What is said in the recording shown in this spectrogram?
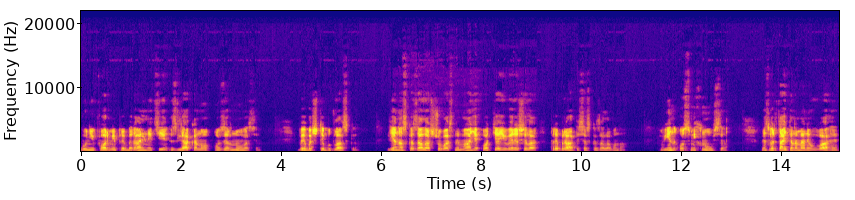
в уніформі прибиральниці, злякано озирнулася. Вибачте, будь ласка, Лєна сказала, що вас немає, от я і вирішила прибратися, сказала вона. Він усміхнувся. Не звертайте на мене уваги,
